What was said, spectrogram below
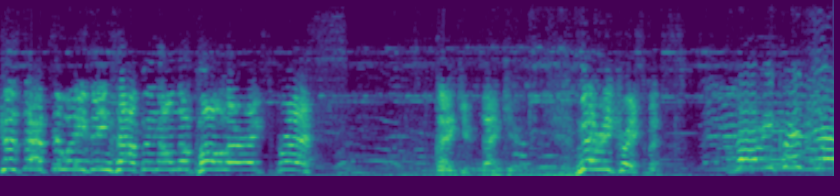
Cause that's the way things happen on the Polar Express. Thank you, thank you. Merry Christmas! Merry Christmas!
